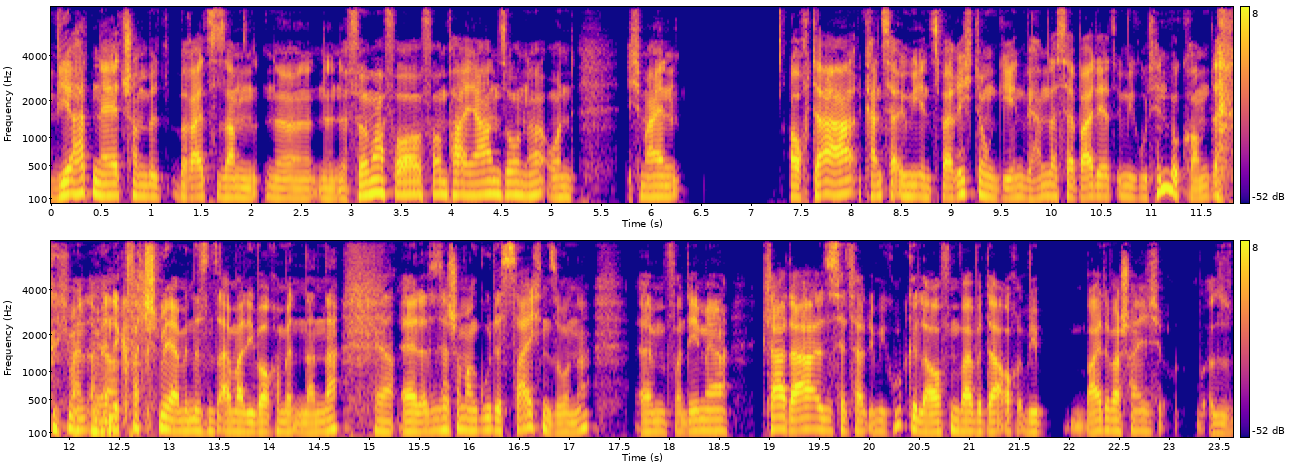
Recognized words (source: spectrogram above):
wir hatten ja jetzt schon mit, bereits zusammen eine, eine, eine Firma vor, vor ein paar Jahren so, ne? Und ich meine, auch da kann es ja irgendwie in zwei Richtungen gehen. Wir haben das ja beide jetzt irgendwie gut hinbekommen. Ich meine, am ja. Ende quatschen wir ja mindestens einmal die Woche miteinander. Ja. Äh, das ist ja schon mal ein gutes Zeichen so, ne? Ähm, von dem her, klar, da ist es jetzt halt irgendwie gut gelaufen, weil wir da auch irgendwie beide wahrscheinlich, also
